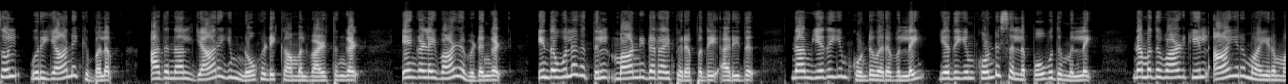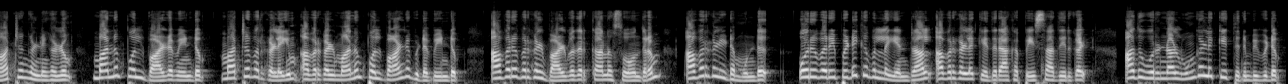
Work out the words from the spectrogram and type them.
சொல் ஒரு யானைக்கு பலம். அதனால் யாரையும் நோகடிக்காமல் வாழ்த்துங்கள். எங்களை வாழ விடுங்கள். இந்த உலகத்தில் மானிடராய் பிறப்பதே அரிது. நாம் எதையும் கொண்டு வரவில்லை எதையும் கொண்டு செல்லப் போவதுமில்லை. நமது வாழ்க்கையில் ஆயிரம் ஆயிரம் மாற்றங்கள் நிகழும். மனம் போல் வாழ வேண்டும். மற்றவர்களையும் அவர்கள் மனம் போல் வாழ விட வேண்டும். அவரவர்கள் வாழ்வதற்கான சுதந்திரம் அவர்களிடம் உண்டு. ஒருவரை பிடிக்கவில்லை என்றால் அவர்களுக்கு எதிராக பேசாதீர்கள். அது ஒரு நாள் உங்களுக்கே திரும்பிவிடும்.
